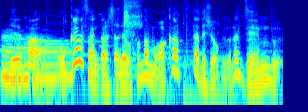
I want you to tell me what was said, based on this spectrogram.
で、まあ、お母さんからしたら、でもそんなもん分かってたでしょうけどね、全部。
